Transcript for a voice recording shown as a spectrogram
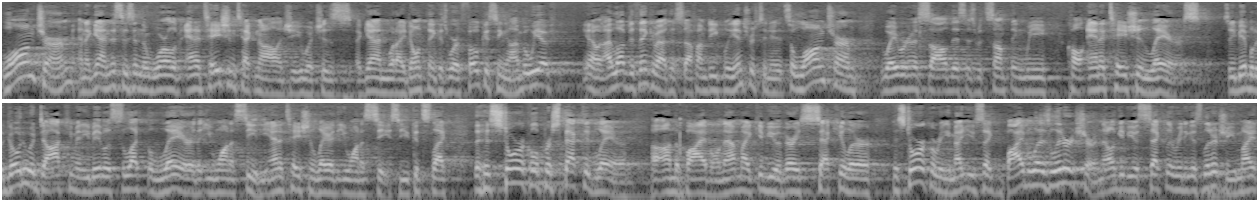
long term, and again, this is in the world of annotation technology, which is, again, what I don't think is worth focusing on, but we have, you know, I love to think about this stuff. I'm deeply interested in it. So, long term, the way we're going to solve this is with something we call annotation layers. So you'd be able to go to a document, you'd be able to select the layer that you want to see, the annotation layer that you want to see. So you could select the historical perspective layer uh, on the Bible, and that might give you a very secular historical reading. You might use like Bible as literature, and that'll give you a secular reading as literature. You might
